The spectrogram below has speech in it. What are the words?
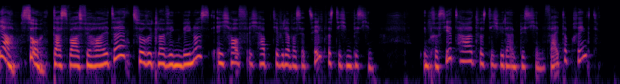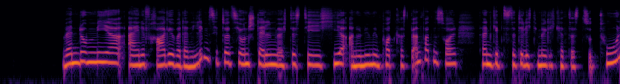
Ja, so, das war's für heute zur rückläufigen Venus. Ich hoffe, ich habe dir wieder was erzählt, was dich ein bisschen interessiert hat, was dich wieder ein bisschen weiterbringt. Wenn du mir eine Frage über deine Lebenssituation stellen möchtest, die ich hier anonym im Podcast beantworten soll, dann gibt es natürlich die Möglichkeit, das zu tun.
